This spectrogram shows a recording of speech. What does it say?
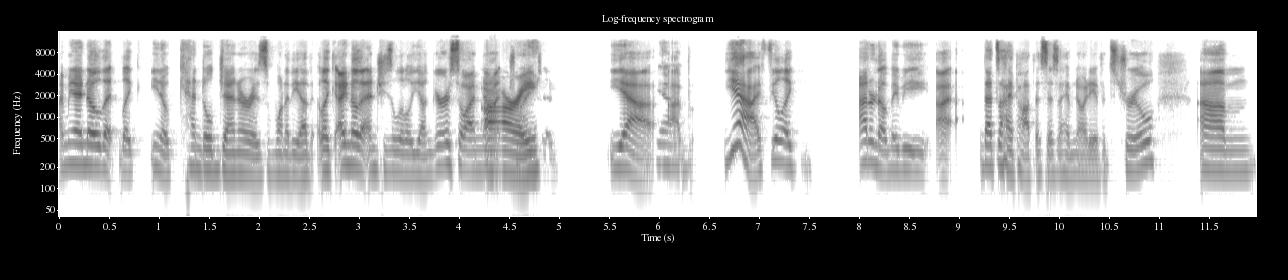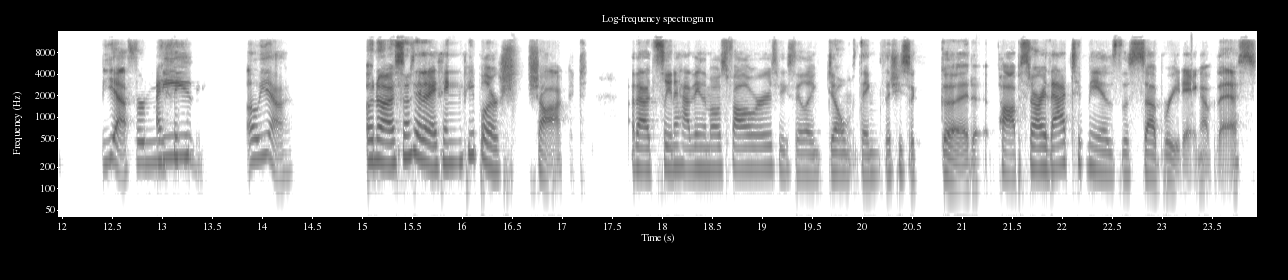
I mean, I know that like, you know, Kendall Jenner is one of the other like I know that and she's a little younger, so I'm not Ari. to Yeah. Yeah. uh, b- yeah, I feel like I don't know, maybe I, that's a hypothesis. I have no idea if it's true. Um yeah, for me think- Oh yeah. Oh no, I was gonna say that I think people are shocked about Selena having the most followers because they like don't think that she's a good pop star. That to me is the sub reading of this,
